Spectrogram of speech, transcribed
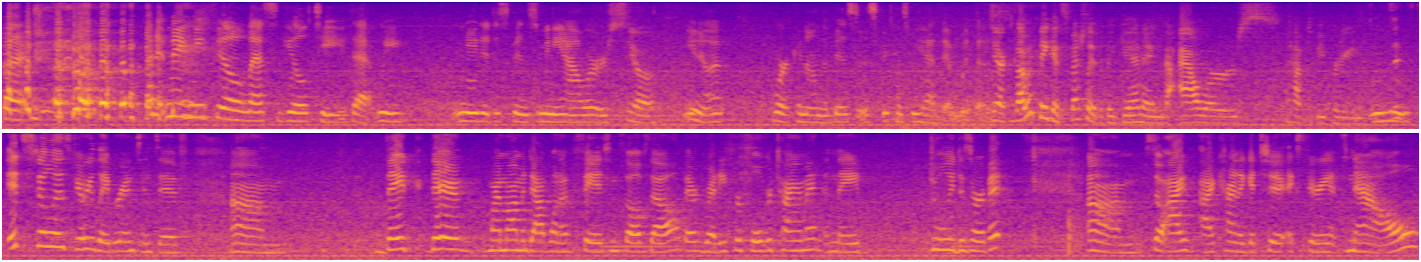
but but it made me feel less guilty that we needed to spend so many hours, Yeah. you know, working on the business because we had them with us. Yeah, because I would think, especially at the beginning, the hours have to be pretty. it, it still is very labor intensive. Um, they, they're, my mom and dad want to phase themselves out. They're ready for full retirement, and they duly deserve it. Um, so I, I kind of get to experience now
